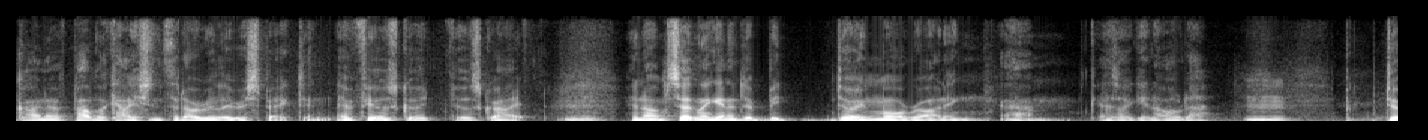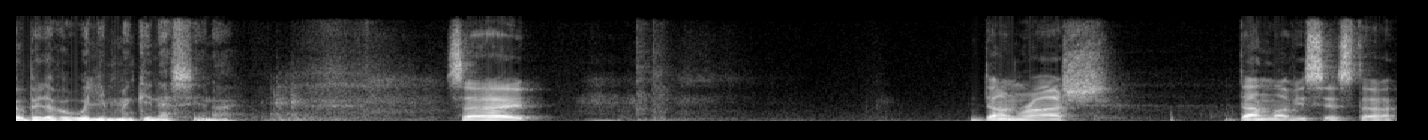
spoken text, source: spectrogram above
kind of publications that I really respect, and it feels good, feels great. Mm. You know, I'm certainly going to be doing more writing um, as I get older. Mm. Do a bit of a William McGuinness, you know. So, done Rush, done Love Your Sister.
